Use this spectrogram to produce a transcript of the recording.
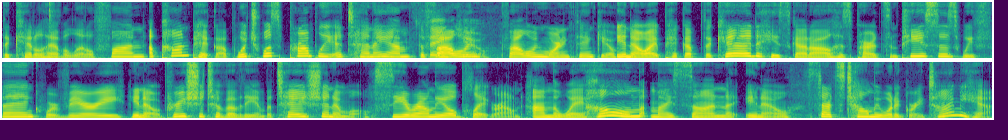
The kid'll have a little fun. Upon pickup, which was promptly at 10 a.m. the Thank following you. following morning, thank you. You know, I pick up the kid. He's got all his parts and pieces. We thank. We're very, you know, appreciative of the invitation, and we'll see around the old playground. On the way home, my son, you know, starts telling me what a great time he had.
